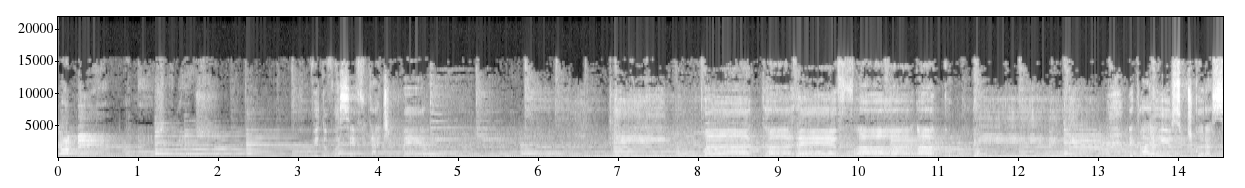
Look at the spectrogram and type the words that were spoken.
Amém. Amém. Convido você a ficar de pé. Declare isso de coração.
